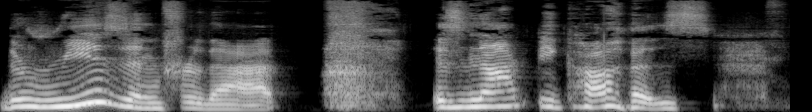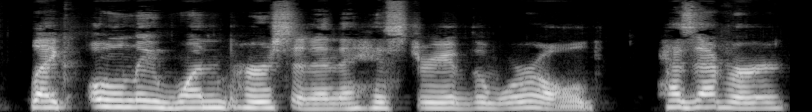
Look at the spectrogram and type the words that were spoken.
the reason for that is not because like only one person in the history of the world has ever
